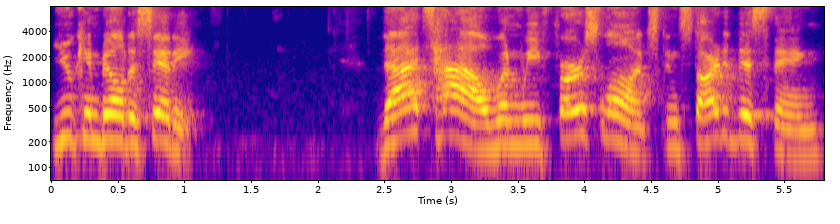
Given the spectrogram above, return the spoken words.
you can build a city. That's how, when we first launched and started this thing,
